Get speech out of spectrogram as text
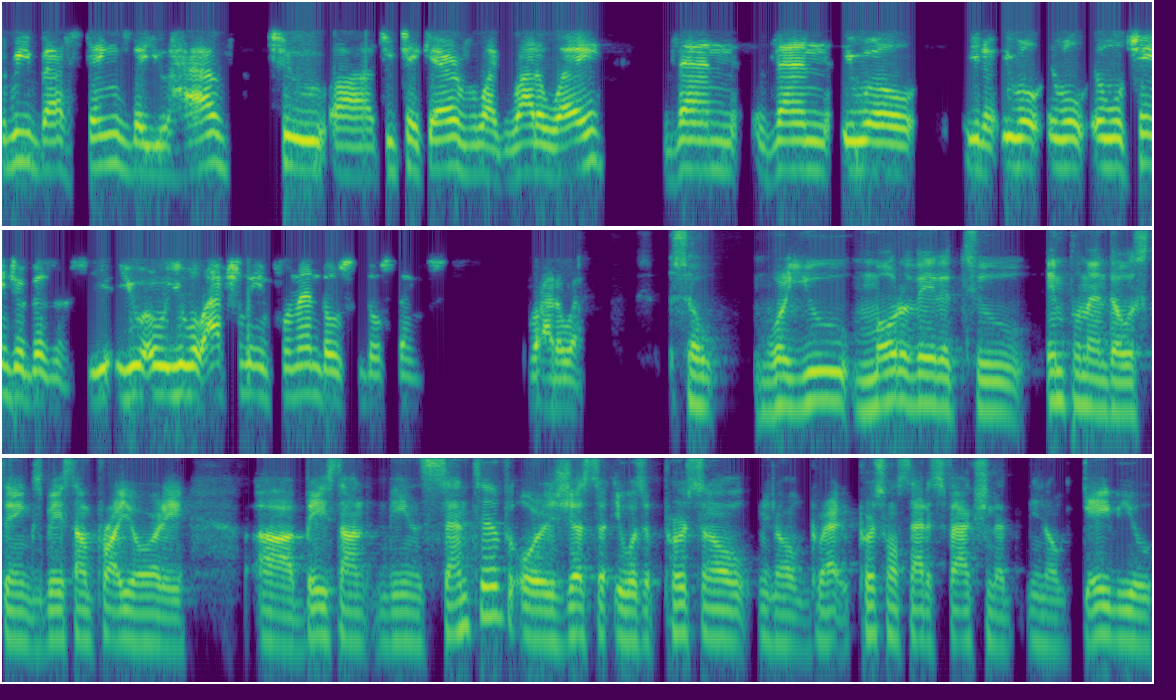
three best things that you have to uh, to take care of like right away, then then it will you know it will it will it will change your business. You you, you will actually implement those those things right away. So were you motivated to implement those things based on priority uh, based on the incentive, or is just a, it was a personal, you know, personal satisfaction that you know gave you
